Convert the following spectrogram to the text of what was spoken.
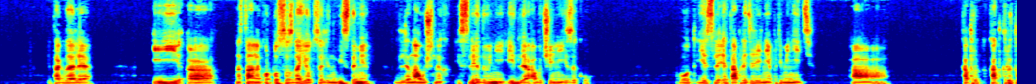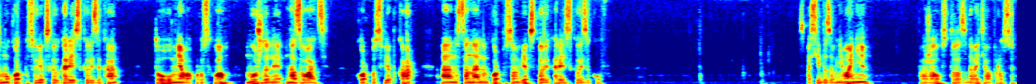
и так далее. И э, Национальный корпус создается лингвистами для научных исследований и для обучения языку. Вот если это определение применить а, к открытому корпусу вебского корейского языка, то у меня вопрос к вам, можно ли назвать корпус WebCar а, национальным корпусом вебского и корейского языков. Спасибо за внимание. Пожалуйста, задавайте вопросы.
